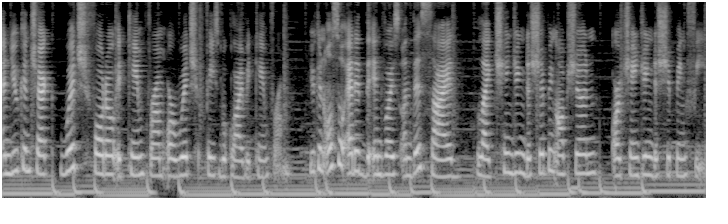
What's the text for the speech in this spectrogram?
and you can check which photo it came from or which Facebook Live it came from. You can also edit the invoice on this side like changing the shipping option or changing the shipping fee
